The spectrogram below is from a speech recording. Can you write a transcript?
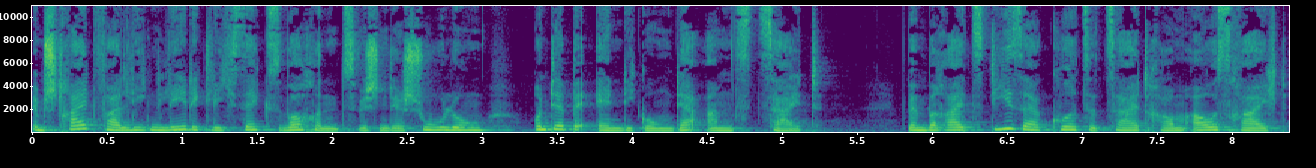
Im Streitfall liegen lediglich sechs Wochen zwischen der Schulung und der Beendigung der Amtszeit. Wenn bereits dieser kurze Zeitraum ausreicht,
